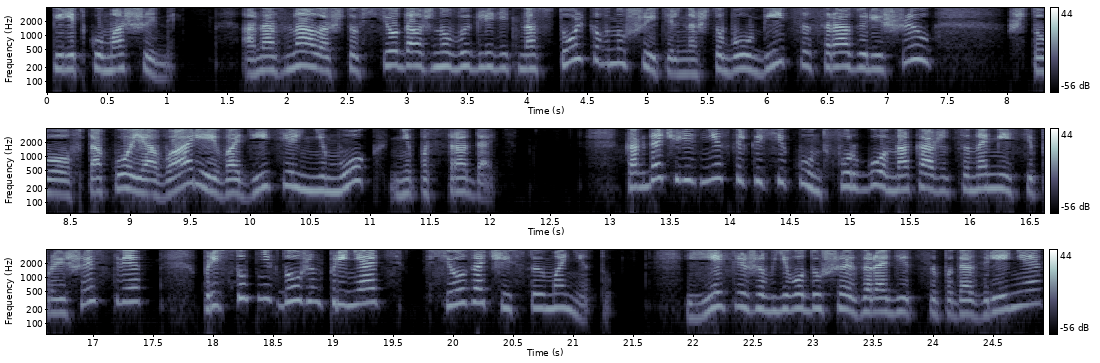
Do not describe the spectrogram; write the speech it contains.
передку машины. Она знала, что все должно выглядеть настолько внушительно, чтобы убийца сразу решил, что в такой аварии водитель не мог не пострадать. Когда через несколько секунд фургон окажется на месте происшествия, преступник должен принять все за чистую монету. Если же в его душе зародится подозрение,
